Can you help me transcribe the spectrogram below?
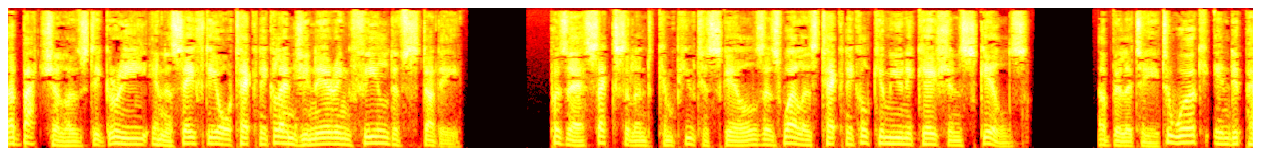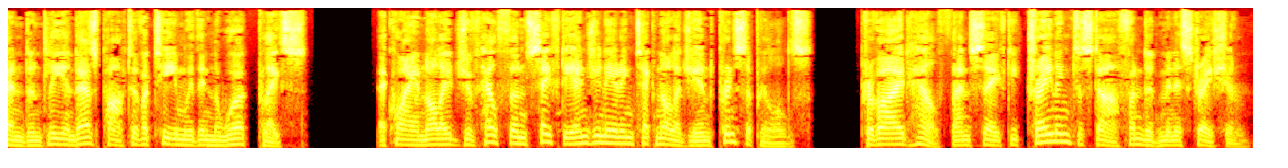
a bachelor's degree in a safety or technical engineering field of study. Possess excellent computer skills as well as technical communication skills ability to work independently and as part of a team within the workplace. Acquire knowledge of health and safety engineering technology and principles. Provide health and safety training to staff and administration.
